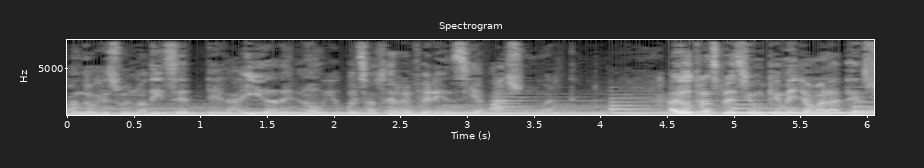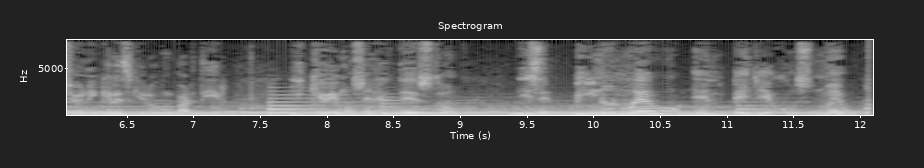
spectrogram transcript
cuando Jesús nos dice de la ida del novio, pues hace referencia a su muerte. Hay otra expresión que me llama la atención y que les quiero compartir y que vemos en el texto. Dice, vino nuevo en pellejos nuevos.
